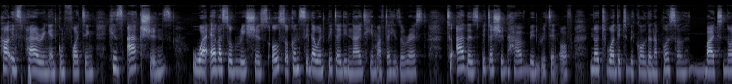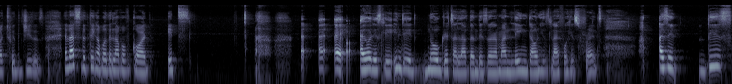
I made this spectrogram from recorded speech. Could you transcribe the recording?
How inspiring and comforting. His actions were ever so gracious. Also, consider when Peter denied him after his arrest. To others, Peter should have been written off, not worthy to be called an apostle, but not with Jesus. And that's the thing about the love of God. It's. I, I, I honestly, indeed, no greater love than this than a man laying down his life for his friends. As in, this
